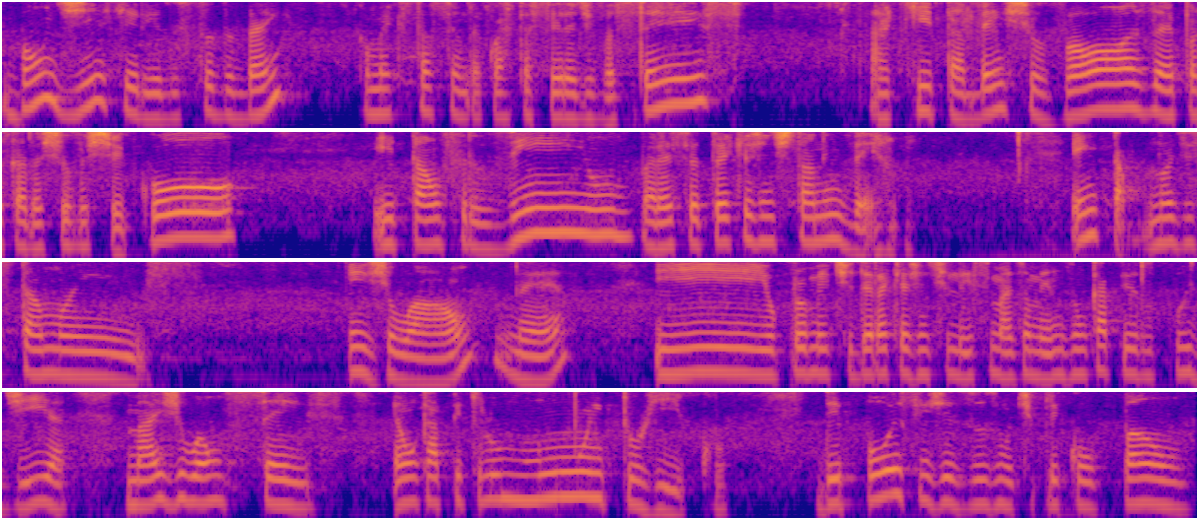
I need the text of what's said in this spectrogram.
Bom dia, queridos, tudo bem? Como é que está sendo a quarta-feira de vocês? Aqui tá bem chuvosa, a época da chuva chegou e tá um friozinho, parece até que a gente está no inverno. Então, nós estamos em João, né? E o prometido era que a gente lesse mais ou menos um capítulo por dia, mas João 6 é um capítulo muito rico depois que Jesus multiplicou o pão,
